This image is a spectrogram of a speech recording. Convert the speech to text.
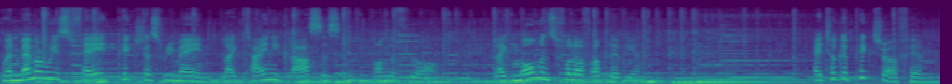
When memories fade, pictures remain, like tiny glasses in, on the floor, like moments full of oblivion. I took a picture of him.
